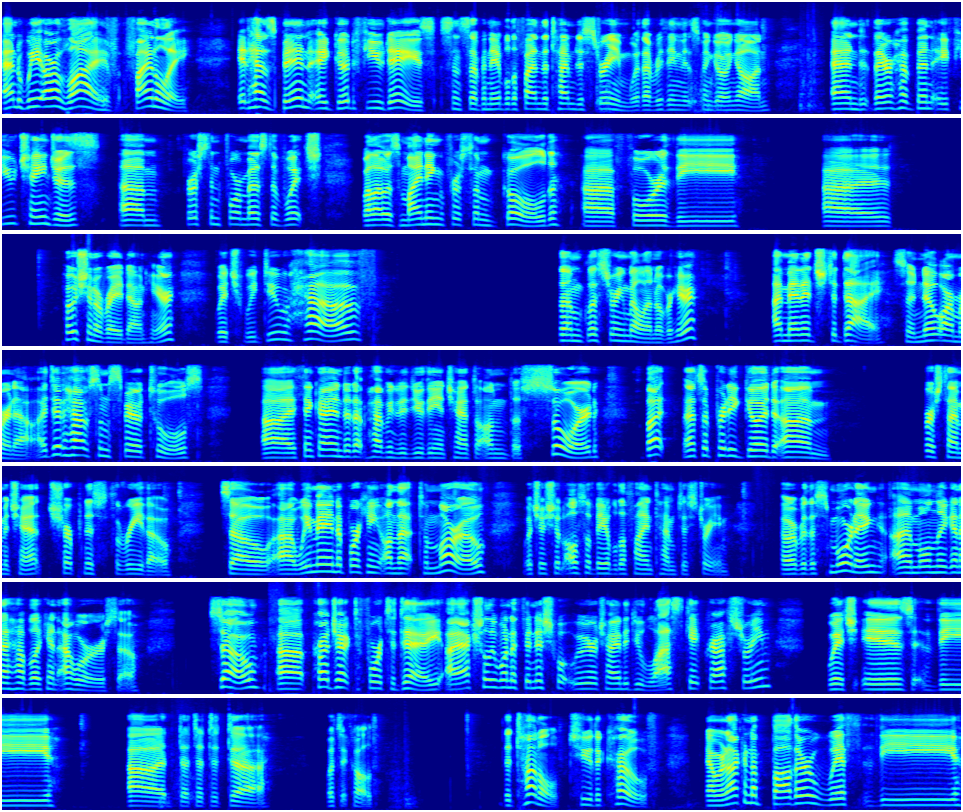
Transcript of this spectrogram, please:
And we are live, finally! It has been a good few days since I've been able to find the time to stream with everything that's been going on. And there have been a few changes, um, first and foremost of which, while I was mining for some gold, uh, for the, uh, potion array down here, which we do have some glistering melon over here. I managed to die, so no armor now. I did have some spare tools. Uh, I think I ended up having to do the enchant on the sword, but that's a pretty good um, first time enchant. Sharpness 3 though. So uh, we may end up working on that tomorrow, which I should also be able to find time to stream. However, this morning, I'm only going to have like an hour or so. So, uh, project for today, I actually want to finish what we were trying to do last Capecraft stream, which is the uh da, da, da, da, what's it called? The tunnel to the cove. Now we're not going to bother with the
